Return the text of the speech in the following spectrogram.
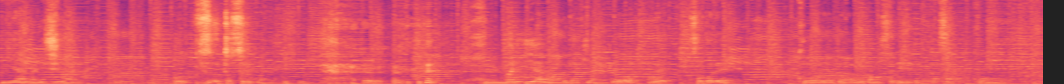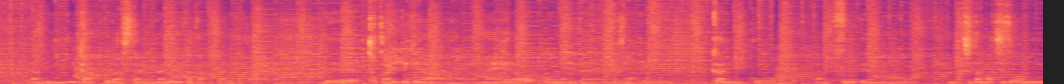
ん、嫌な意地悪をずっとする子やねほんまに嫌な悪ガキやねんけどでそこでこう横横の叫びとかがさこうあの怒ってラスターに殴りかかったりとかで都会的なメンヘラ女みたいなのがかにこうあの風天の町田町蔵に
